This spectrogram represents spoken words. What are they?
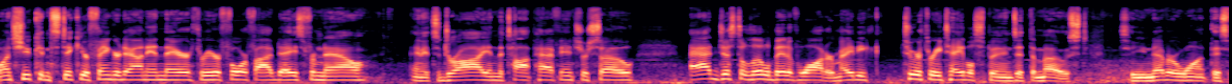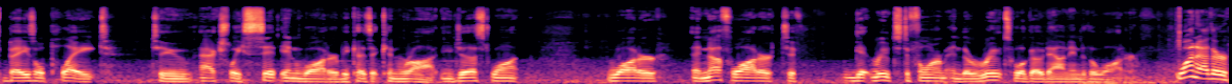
Once you can stick your finger down in there three or four or five days from now and it's dry in the top half inch or so, add just a little bit of water, maybe two or three tablespoons at the most. So you never want this basal plate to actually sit in water because it can rot. You just want water, enough water to get roots to form and the roots will go down into the water. One other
